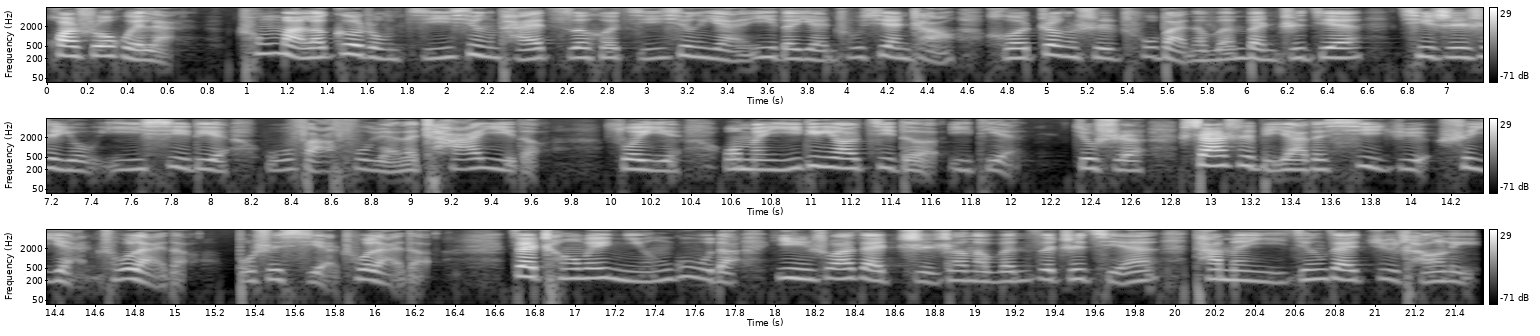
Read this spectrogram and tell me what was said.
话说回来，充满了各种即兴台词和即兴演绎的演出现场和正式出版的文本之间，其实是有一系列无法复原的差异的。所以，我们一定要记得一点，就是莎士比亚的戏剧是演出来的。不是写出来的，在成为凝固的、印刷在纸上的文字之前，他们已经在剧场里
